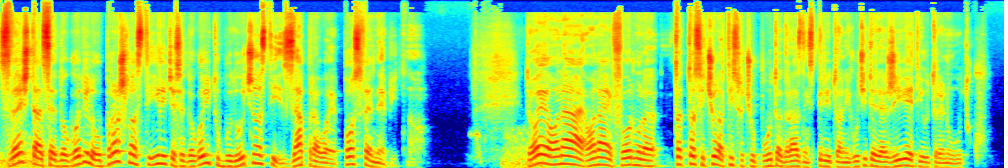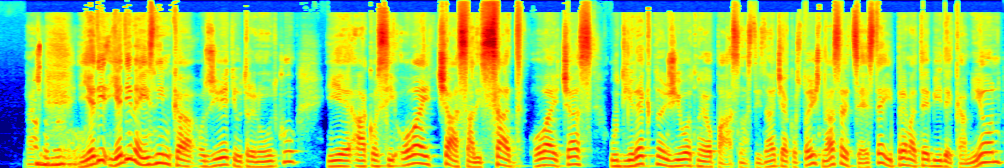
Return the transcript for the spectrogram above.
Sve što se dogodilo u prošlosti ili će se dogoditi u budućnosti zapravo je posve nebitno. To je ona, ona je formula, to, to si čula tisuću puta od raznih spiritualnih učitelja, živjeti u trenutku. Znači, jedina iznimka od živjeti u trenutku je ako si ovaj čas, ali sad, ovaj čas u direktnoj životnoj opasnosti. Znači, ako stojiš nasred ceste i prema tebi ide kamion,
